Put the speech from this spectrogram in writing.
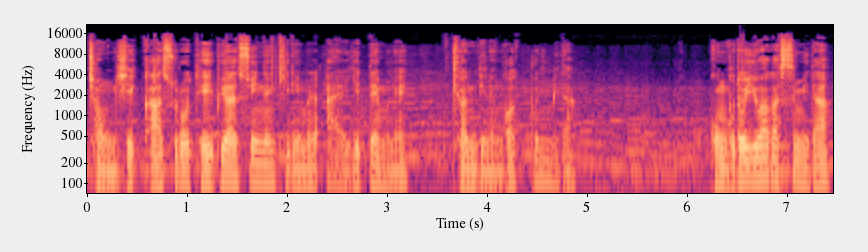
정식 가수로 데뷔할 수 있는 길임을 알기 때문에 견디는 것 뿐입니다. 공부도 이와 같습니다.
